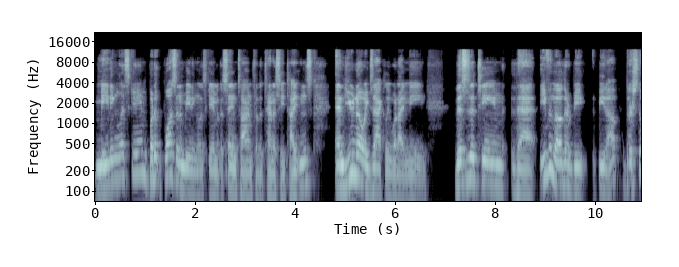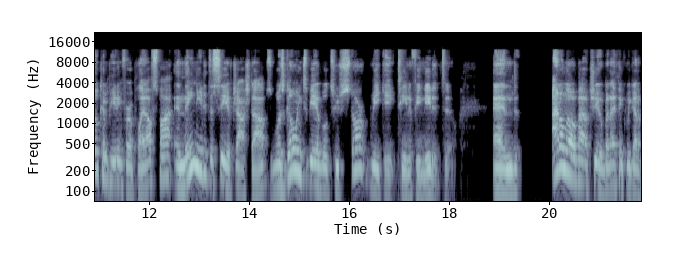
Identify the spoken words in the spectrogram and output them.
meaningless game, but it wasn't a meaningless game at the same time for the Tennessee Titans. And you know exactly what I mean. This is a team that, even though they're beat beat up, they're still competing for a playoff spot, and they needed to see if Josh Dobbs was going to be able to start Week 18 if he needed to. And I don't know about you, but I think we got a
